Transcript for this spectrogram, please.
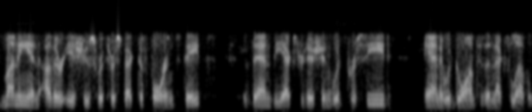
money and other issues with respect to foreign states, then the extradition would proceed and it would go on to the next level.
